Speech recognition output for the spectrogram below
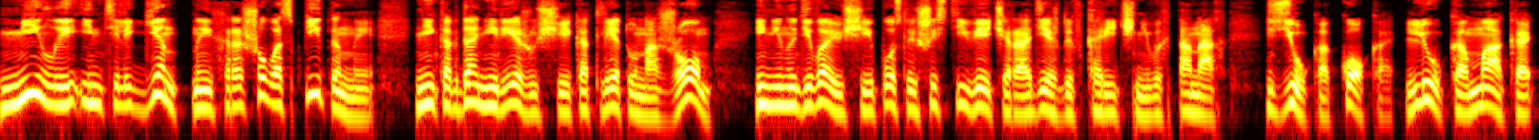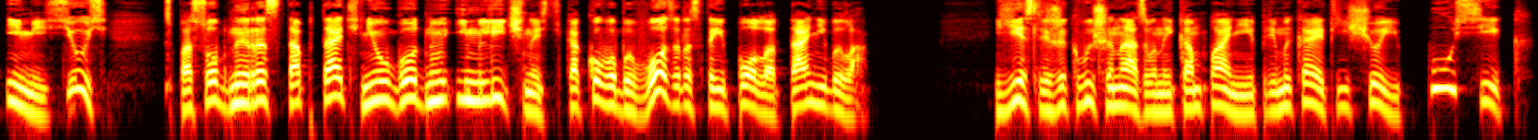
Милые, интеллигентные, хорошо воспитанные, никогда не режущие котлету ножом и не надевающие после шести вечера одежды в коричневых тонах Зюка, Кока, Люка, Мака и Мисюсь способны растоптать неугодную им личность, какого бы возраста и пола та ни была. Если же к вышеназванной компании примыкает еще и Пусик,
